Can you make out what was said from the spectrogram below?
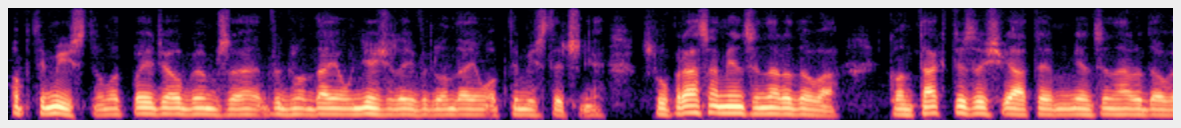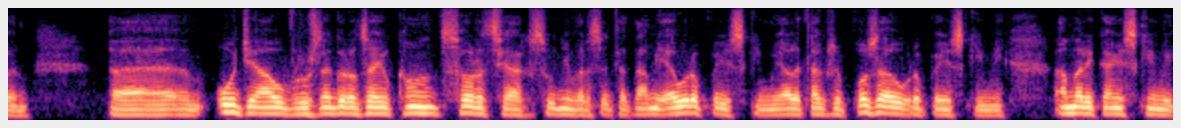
optymistą. Odpowiedziałbym, że wyglądają nieźle i wyglądają optymistycznie. Współpraca międzynarodowa, kontakty ze światem międzynarodowym, udział w różnego rodzaju konsorcjach z uniwersytetami europejskimi, ale także pozaeuropejskimi, amerykańskimi,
